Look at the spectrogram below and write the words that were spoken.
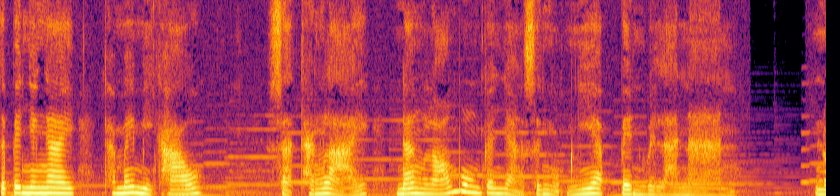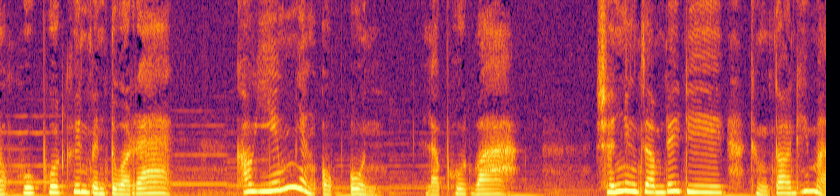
จะเป็นยังไง ถ้าไม่มีเขา สัตว์ทั้งหลายนั่งล้อมวงกันอย่างสงบเงียบเป็นเวลานาน นกฮูกพูดขึ้นเป็นตัวแรก เขายิ้มอย่างอบอุ่น แล้วพูดว่า ฉันยังจำได้ดี ถึงตอนที่หมา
